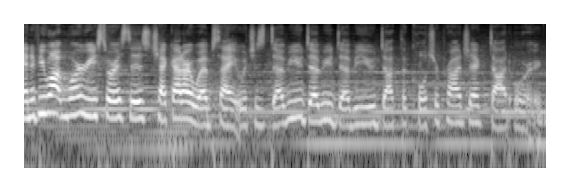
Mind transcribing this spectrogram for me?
And if you want more resources, check out our website, which is www.thecultureproject.org.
